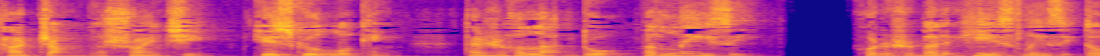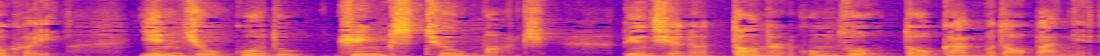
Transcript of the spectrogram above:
他长得帅气，He's good looking，但是很懒惰，but lazy，或者是 but he's lazy 都可以。饮酒过度，drinks too much。并且呢，到哪儿工作都干不到半年，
